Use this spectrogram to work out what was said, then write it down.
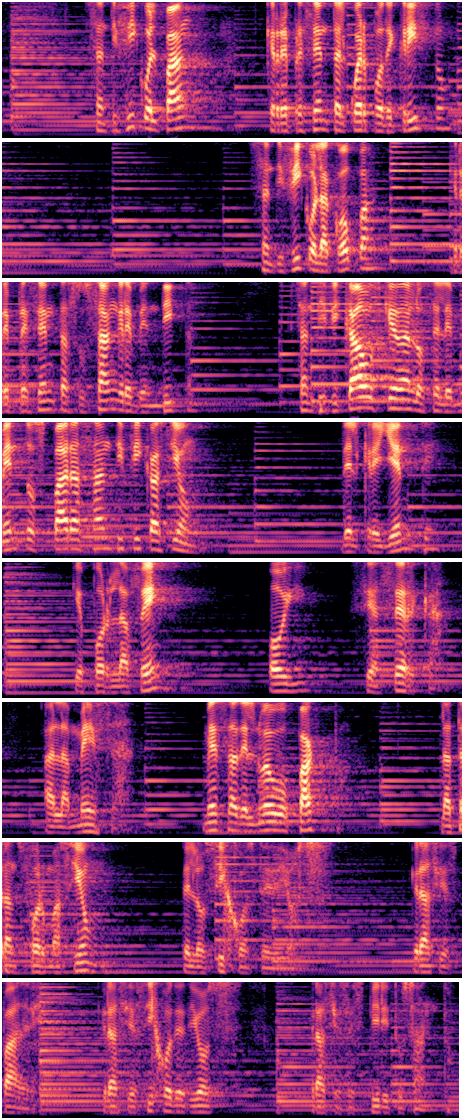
santifico el pan que representa el cuerpo de Cristo Santifico la copa que representa su sangre bendita. Santificados quedan los elementos para santificación del creyente que por la fe hoy se acerca a la mesa, mesa del nuevo pacto, la transformación de los hijos de Dios. Gracias Padre, gracias Hijo de Dios, gracias Espíritu Santo.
